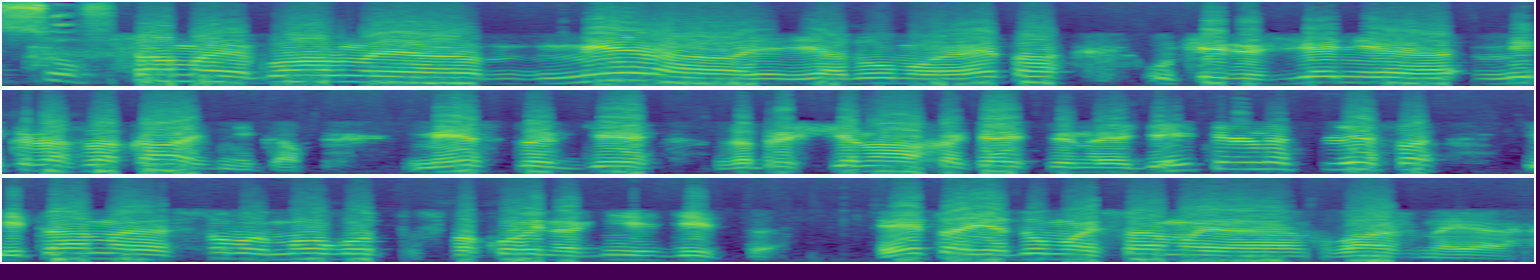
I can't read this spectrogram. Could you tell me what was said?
Сов. Самая главная мера, я думаю, это учреждение микрозаказников. Место, где запрещена хозяйственная деятельность леса, и там э, совы могут спокойно гнездиться. Это, я думаю, самая важная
